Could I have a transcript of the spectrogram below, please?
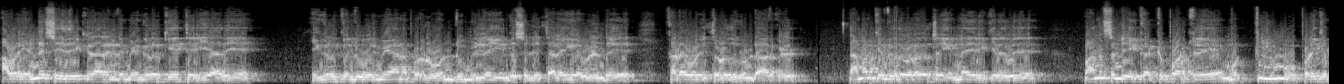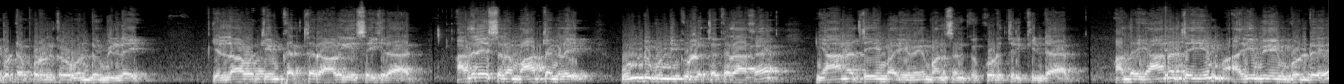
அவர் என்ன செய்திருக்கிறார் என்றும் எங்களுக்கே தெரியாதே. எங்களுக்கென்று உரிமையான பொருள் ஒன்றும் இல்லை என்று சொல்லி தலைக விழுந்து கடவுளை தொழுது கொண்டார்கள். நமக்கென்று இந்த உலகத்தில் என்ன இருக்கிறது? மனுஷனுடைய கட்டுப்பாட்டிலே முற்றிலும் ஒப்படைக்கப்பட்ட பொருட்கள் ஒன்றும் இல்லை எல்லாவற்றையும் கர்த்தர் ஆளுகை செய்கிறார். அதிலே சில மாற்றங்களை உண்டு பண்ணி கொள்ளத்தக்கதாக ஞானத்தையும் அறிவையும் மனுஷனுக்கு கொடுத்திருக்கின்றார். அந்த ஞானத்தையும் அறிவையும் கொண்டு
